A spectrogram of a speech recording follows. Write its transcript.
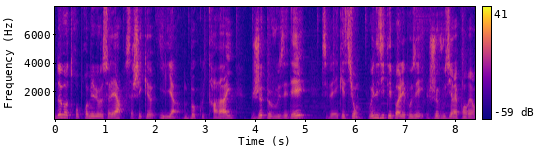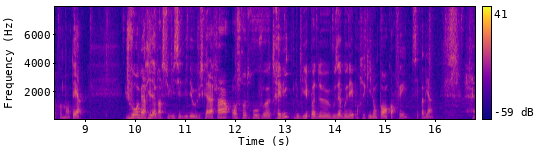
de votre premier vélo solaire, sachez qu'il y a beaucoup de travail. Je peux vous aider. Si vous avez des questions, vous n'hésitez pas à les poser. Je vous y répondrai en commentaire. Je vous remercie d'avoir suivi cette vidéo jusqu'à la fin. On se retrouve euh, très vite. N'oubliez pas de vous abonner pour ceux qui ne l'ont pas encore fait. C'est pas bien.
